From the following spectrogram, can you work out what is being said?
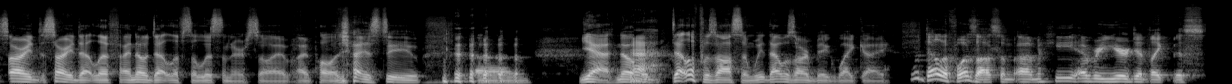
sorry, sorry, Detlef. I know Detlef's a listener, so I, I apologize to you. Um, yeah, no, but Detlef was awesome. We, that was our big white guy. well, Detlef was awesome. Um, he every year did like this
